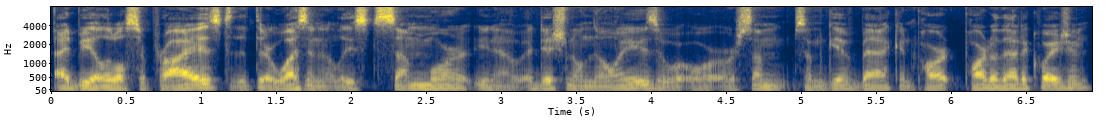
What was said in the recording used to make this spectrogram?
I'd be a little surprised that there wasn't at least some more, you know, additional noise or, or, or, some some give back in part part of that equation.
